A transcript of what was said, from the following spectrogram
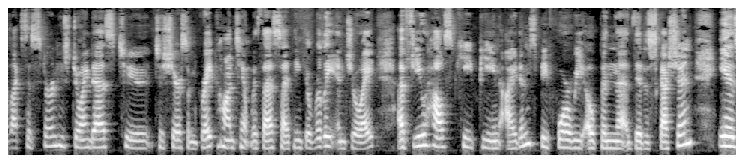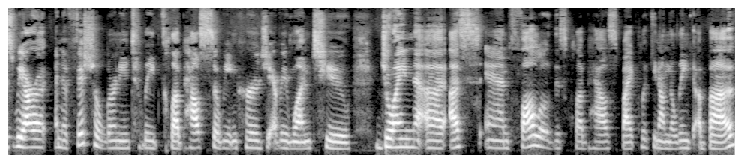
Alexis Stern who's joined us to to share some great content with us. I think you'll really enjoy. A few housekeeping items before we open the, the discussion is we are an official Learning to Lead clubhouse, so we encourage everyone to join uh, us and follow this clubhouse by clicking on the link above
